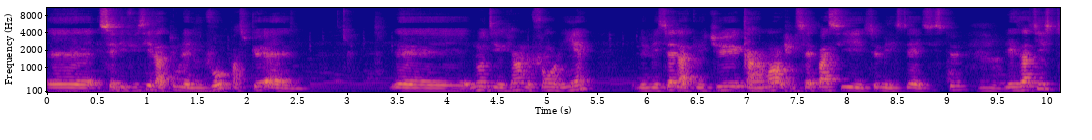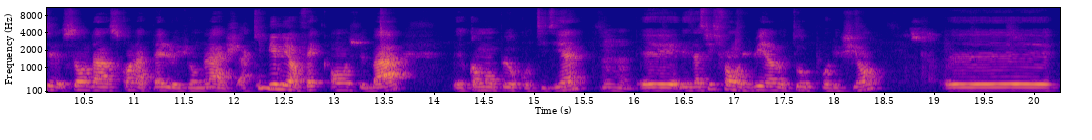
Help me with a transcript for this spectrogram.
Mm. c'est difficile à tous les niveaux parce que nos dirigeants ne font rien. Le ministère de la Culture, carrément, je ne sais pas si ce ministère existe. Mhm. Les artistes sont dans ce qu'on appelle le jonglage. À qui bien mieux, en fait, on se bat euh, comme on peut au quotidien. Mhm. les artistes font aujourd'hui dans l'autoproduction. Euh,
